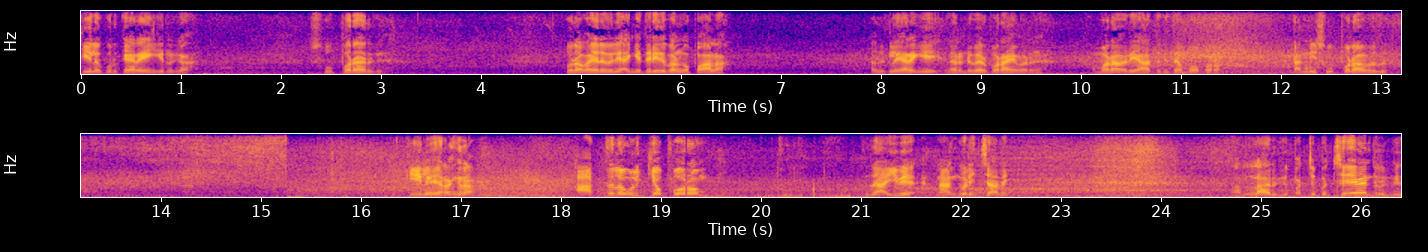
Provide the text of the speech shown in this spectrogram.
கீழே குறுக்க இறங்கிட்டு சூப்பராக இருக்குது பூரா வயல்வெளி. அங்கே தெரியுது பாருங்க பாலம். அதுக்குள்ள இறங்கி இந்த ரெண்டு பேர் போகிறாங்க பாருங்க. அமராவதி ஆற்றுக்கு தான் போக போகிறோம் தண்ணி சூப்பராக வருது. கீழே இறங்குறான். ஆற்றுல ஒழிக்க போகிறோம் இது ஹைவே நான்கு சாலை. நல்லா இருக்குது பச்சை பச்சேன்னு இருக்கு.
